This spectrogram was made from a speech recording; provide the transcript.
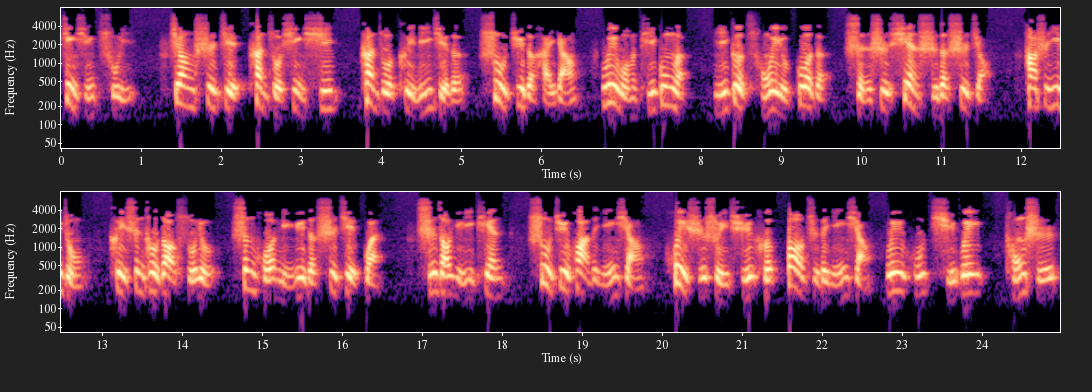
进行处理。将世界看作信息，看作可以理解的数据的海洋，为我们提供了一个从未有过的审视现实的视角。它是一种可以渗透到所有。生活领域的世界观，迟早有一天，数据化的影响会使水渠和报纸的影响微乎其微。同时，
